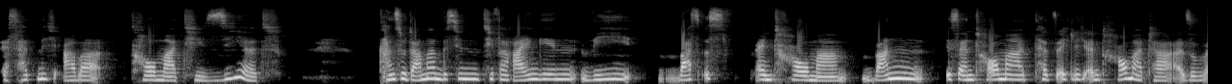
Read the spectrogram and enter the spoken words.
es hat mich aber traumatisiert. Kannst du da mal ein bisschen tiefer reingehen, wie, was ist ein Trauma? Wann ist ein Trauma tatsächlich ein Traumata? Also,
